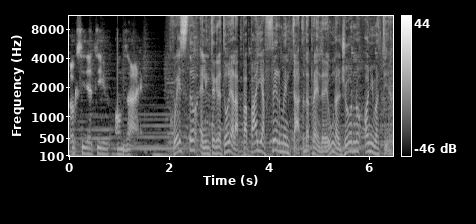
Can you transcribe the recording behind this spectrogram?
oxidative enzyme. Questo è l'integratore alla papaya fermentata da prendere una al giorno ogni mattina.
